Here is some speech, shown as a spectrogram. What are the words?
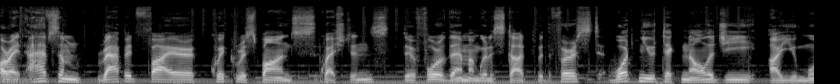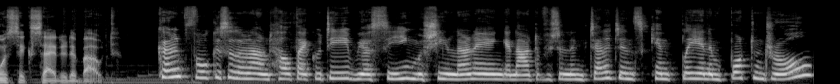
All right, I have some rapid fire quick response questions. There are four of them. I'm going to start with the first. What new technology are you most excited about? Current focus is around health equity. We are seeing machine learning and artificial intelligence can play an important role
